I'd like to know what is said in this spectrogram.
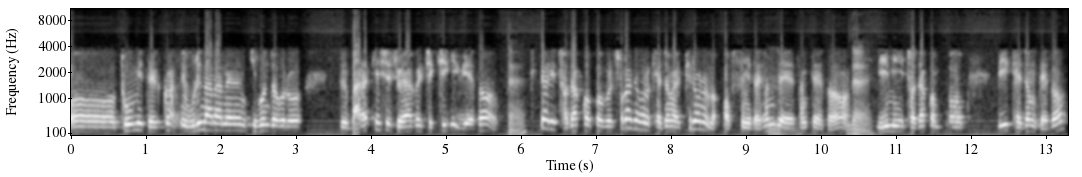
어, 도움이 될 것 같아요. 우리나라는 기본적으로 그 마라케시 조약을 지키기 위해서 네. 특별히 저작권법을 추가적으로 개정할 필요는 없습니다. 현재 음. 상태에서. 네. 이미 저작권법이 개정돼서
